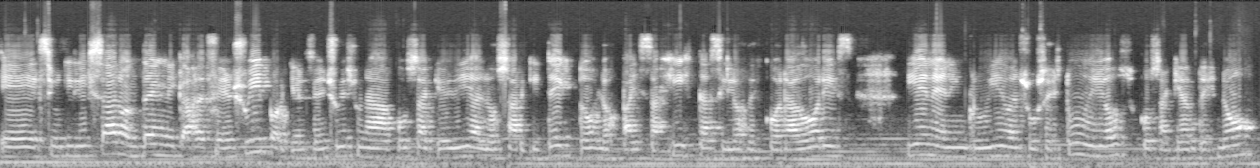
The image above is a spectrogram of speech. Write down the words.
eh, se utilizaron técnicas de Feng Shui, porque el Feng Shui es una cosa que hoy día los arquitectos, los paisajistas y los decoradores tienen incluido en sus estudios, cosa que antes no.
